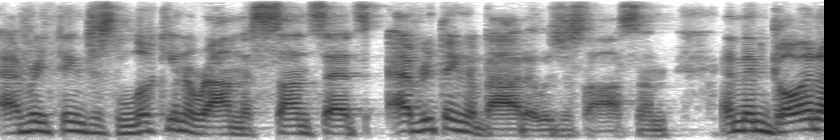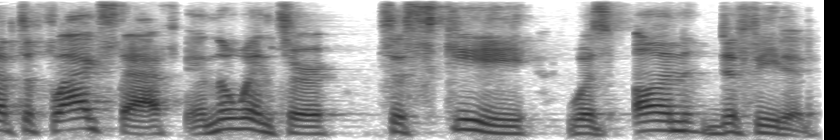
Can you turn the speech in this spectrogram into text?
everything, just looking around the sunsets, everything about it was just awesome. And then going up to Flagstaff in the winter to ski was undefeated.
